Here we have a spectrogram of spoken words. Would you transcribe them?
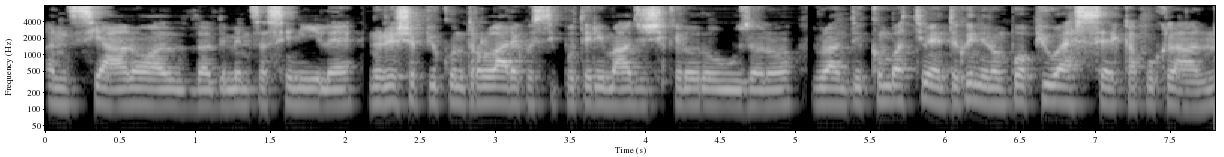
anziano, la demenza senile, non riesce più a controllare questi poteri magici che loro usano durante il combattimento, quindi non può più essere capo clan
